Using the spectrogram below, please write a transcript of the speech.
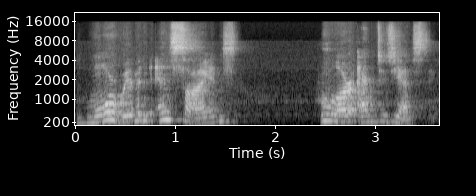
more women in science who are enthusiastic.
